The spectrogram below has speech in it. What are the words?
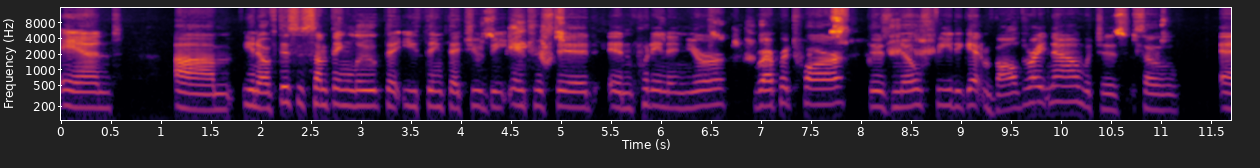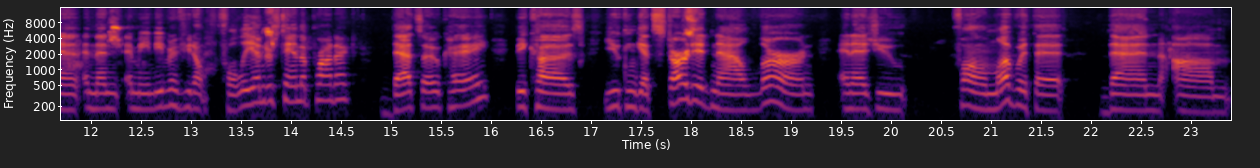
and um, you know, if this is something, Luke, that you think that you'd be interested in putting in your repertoire, there's no fee to get involved right now, which is so. And and then I mean, even if you don't fully understand the product, that's okay because you can get started now, learn, and as you fall in love with it, then um,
